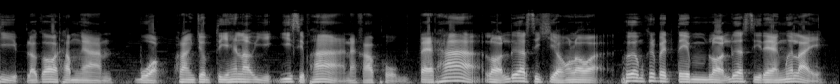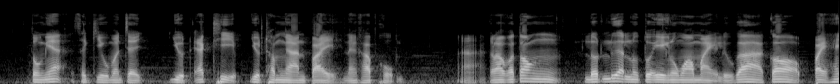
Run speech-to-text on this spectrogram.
ทีฟแล้วก็ทำงานบวกพลังโจมตีให้เราอีก 25 นะครับผม แต่ถ้าหลอดเลือดสีเขียวของเราอะเพิ่มขึ้นไปเต็มหลอดเลือดสีแดงเมื่อไหร่ ตรงเนี้ยสกิลมันจะหยุดแอคทีฟหยุดทำงานไปนะครับผมอ่าเราก็ต้องลดเลือดลงตัวเองลงมาใหม่ หรือว่าก็ไปให้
